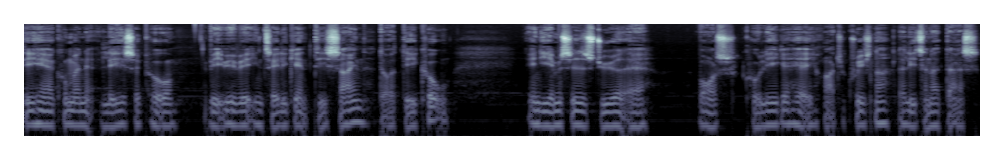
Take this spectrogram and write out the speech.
Det her kunne man læse på www.intelligentdesign.dk, en hjemmeside styret af vores kollega her i Radio Krishna, Lalita Nadas.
